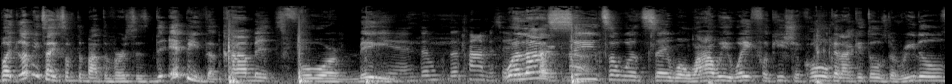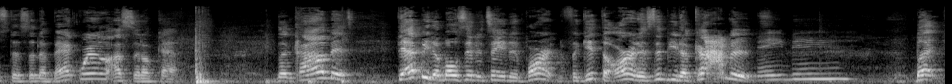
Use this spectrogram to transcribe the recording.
But let me tell you something about the Verzuz. It be the comments for me. Yeah, the, the comments. When I seen up. someone say, "Well, why we wait for Keyshia Cole, can I get those Doritos that's in the background?" I said, "Okay." The comments—that'd be the most entertaining part. Forget the artist; it'd be the comments. baby. But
